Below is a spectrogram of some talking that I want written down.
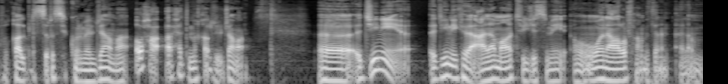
في الغالب ال stress يكون من الجامعة أو حتى من خارج الجامعة. تجيني تجيني كذا علامات في جسمي وأنا أعرفها مثلا ألم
